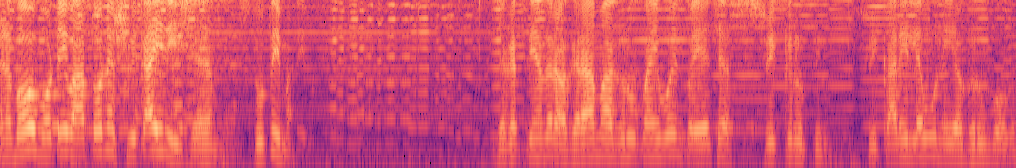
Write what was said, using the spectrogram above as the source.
એને બહુ મોટી વાતોને સ્વીકારી છે એમ, સ્તુતિમાં. જગતની અંદર અઘરામાં અઘરું કંઈ હોય ને તો એ છે સ્વીકૃતિ. સ્વીકારી લેવું ને એ અઘરું બહુ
